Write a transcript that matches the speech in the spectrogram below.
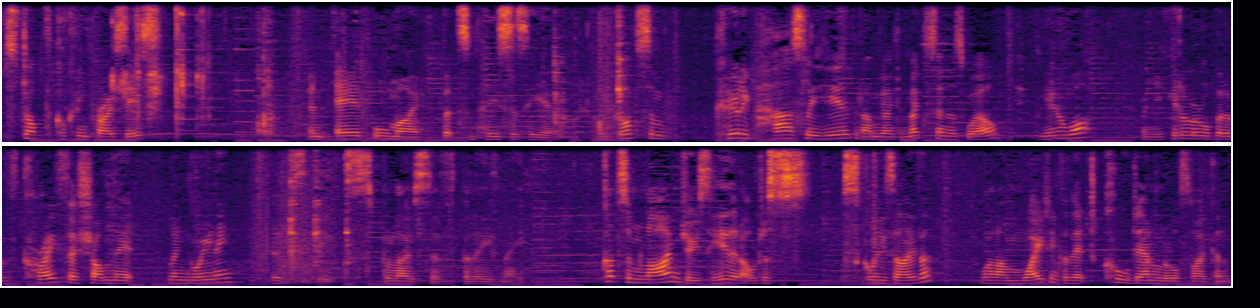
stop the cooking process, and add all my bits and pieces here. I've got some curly parsley here that I'm going to mix in as well. And you know what? When you get a little bit of crayfish on that linguine. It's explosive, believe me. Got some lime juice here that I'll just squeeze over while I'm waiting for that to cool down a little so I can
